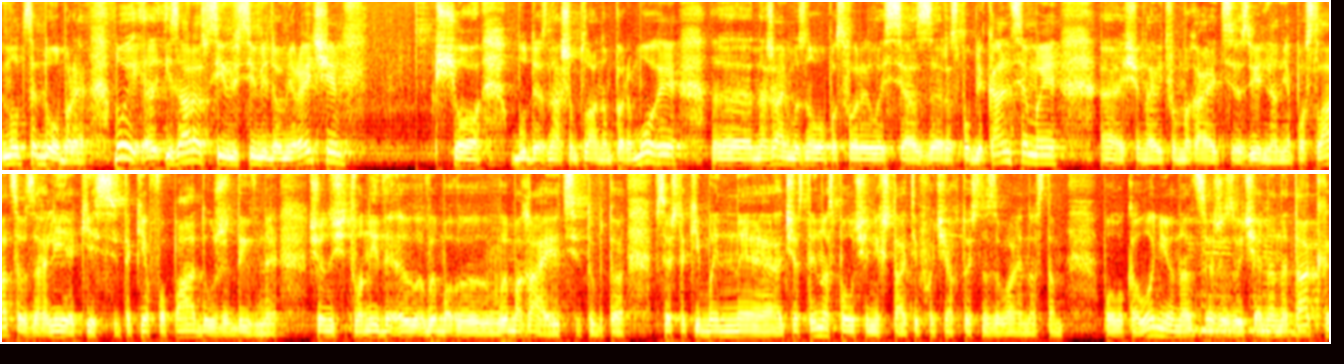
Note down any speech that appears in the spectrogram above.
ну це добре. Ну е, і зараз всі, всі відомі речі. Що буде з нашим планом перемоги? Е, На жаль, ми знову посварилися з республіканцями, е, що навіть вимагають звільнення посла. Це взагалі якесь таке фопа дуже дивне. Що значить вони е, вимагають? Тобто, все ж таки, ми не частина Сполучених Штатів, хоча хтось називає нас там полуколонією. Це ж звичайно не так.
